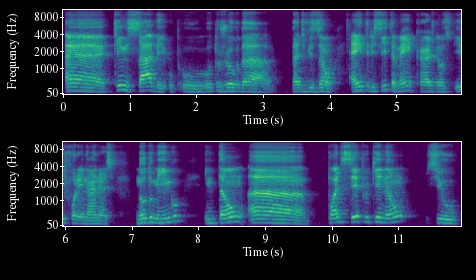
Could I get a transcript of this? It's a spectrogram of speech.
é, quem sabe o, o, outro jogo da, da divisão é entre si também, Cardinals e 49ers no domingo. Então uh, pode ser porque não, se o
